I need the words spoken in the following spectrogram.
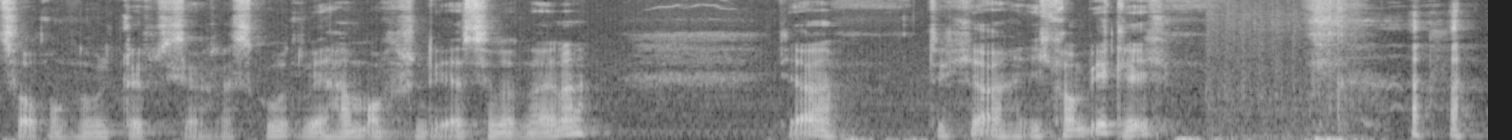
2.0, trifft sich auch ganz gut. Wir haben auch schon die erste 109er. Tja, ja, ich komme wirklich.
